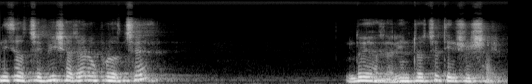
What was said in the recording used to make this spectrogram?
নিচে হচ্ছে বিশ হাজার, উপরে হচ্ছে দুই হাজার ইন্টু হচ্ছে তিনশো ষাট।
